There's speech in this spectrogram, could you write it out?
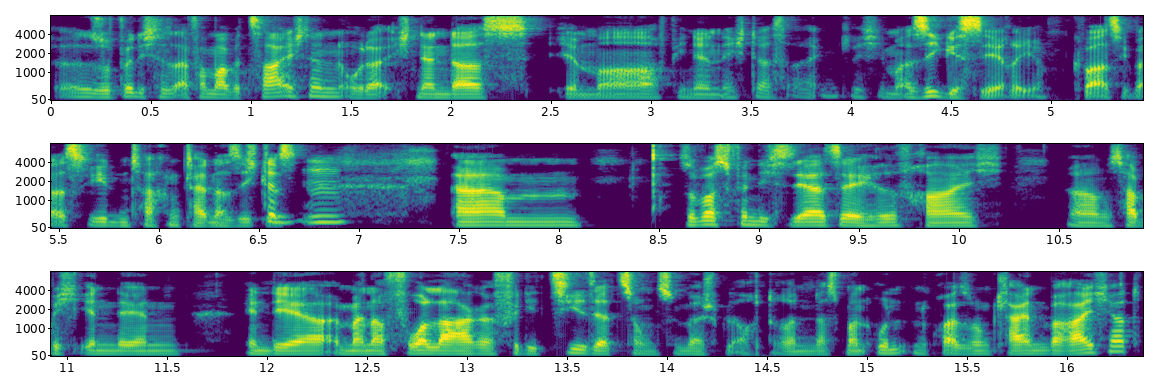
äh, so würde ich das einfach mal bezeichnen, oder ich nenne das immer, wie nenne ich das eigentlich? Immer Siegesserie quasi, weil es jeden Tag ein kleiner Sieg Stimmt, ist. Mm. Ähm, Sowas finde ich sehr, sehr hilfreich. Ähm, das habe ich in, den, in, der, in meiner Vorlage für die Zielsetzung zum Beispiel auch drin, dass man unten quasi so einen kleinen Bereich hat.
